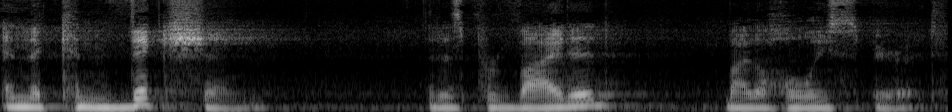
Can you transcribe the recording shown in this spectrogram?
and the conviction that is provided by the Holy Spirit.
